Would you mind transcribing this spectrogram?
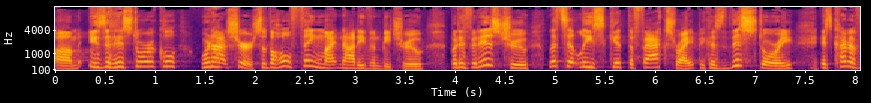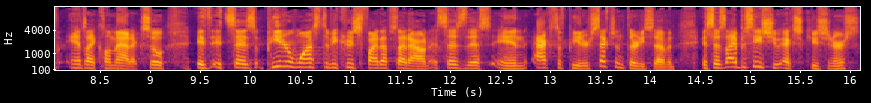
Um, is it historical? We're not sure. So the whole thing might not even be true. But if it is true, let's at least get the facts right because this story is kind of anticlimactic. So it, it says Peter wants to be crucified upside down. It says this in Acts of Peter, section 37. It says, "I beseech you, executioners,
